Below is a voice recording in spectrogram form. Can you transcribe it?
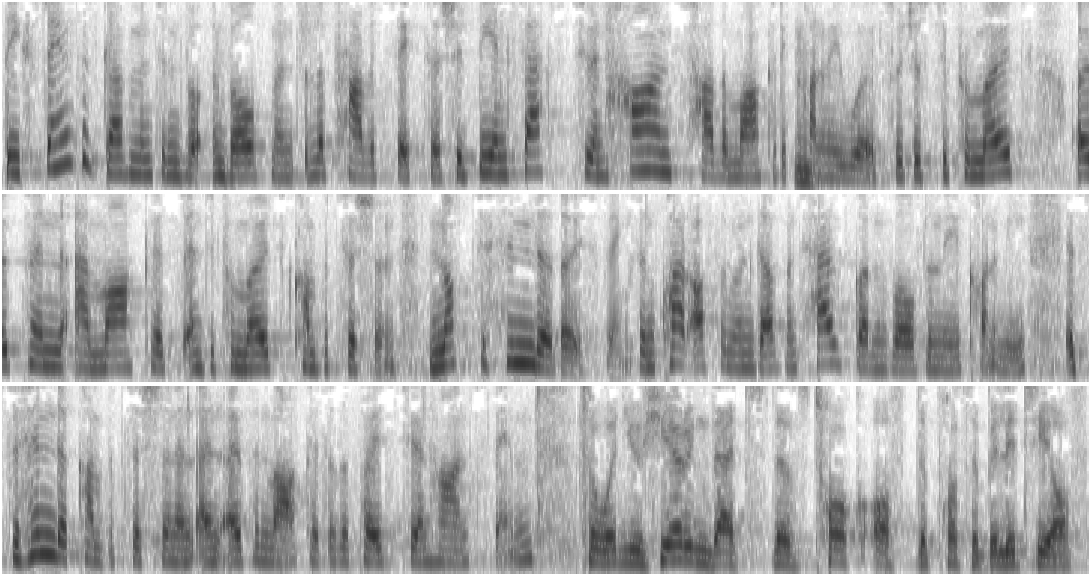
the extent of government invo- involvement in the private sector should be, in fact, to enhance how the market economy mm. works, which is to promote open uh, markets and to promote competition, not to hinder those things. And quite often, when government has got involved in the economy, it's to hinder competition and, and open markets as opposed to enhance them. So, when you're hearing that there's talk of the possibility of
